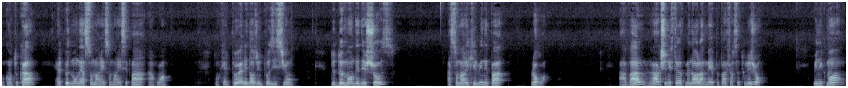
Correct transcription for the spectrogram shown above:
Donc en tout cas, elle peut demander à son mari, son mari c'est pas un, roi, donc elle peut, elle est dans une position de demander des choses à son mari qui lui n'est pas le roi. Aval, mais elle peut pas faire ça tous les jours. Uniquement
